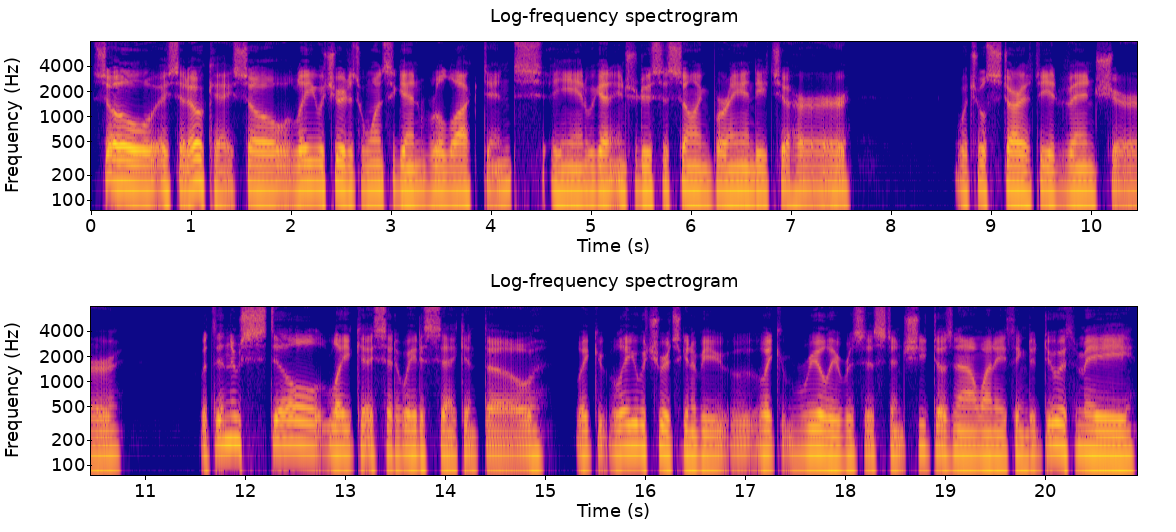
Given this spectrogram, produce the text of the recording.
So I said, okay, so Lady Witchbeard is once again reluctant, and we got to introduce the song Brandy to her which will start the adventure. But then there's still, like I said, wait a second, though. Like, Lady Witchbeard's going to be, like, really resistant. She does not want anything to do with me.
